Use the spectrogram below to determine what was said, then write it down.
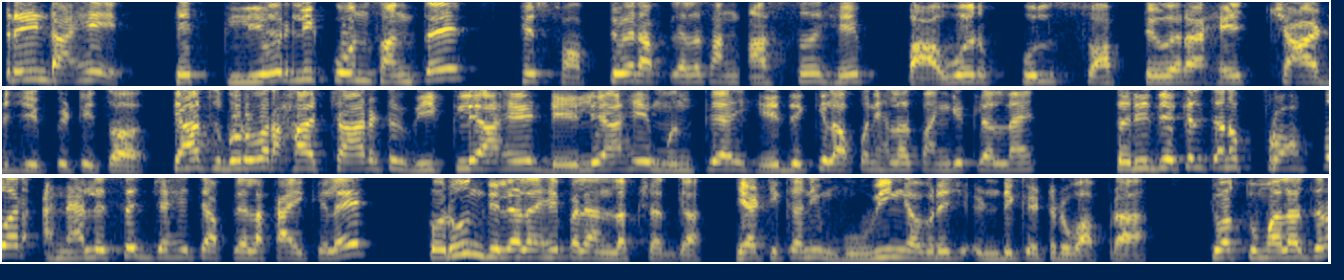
ट्रेंड आहे. हे क्लिअरली कोण सांगतंय? हे सॉफ्टवेअर आपल्याला सांग असं हे पॉवरफुल सॉफ्टवेअर आहे चार्ट जीपीटीचं. त्याचबरोबर हा चार्ट वीकली आहे डेली आहे मंथली आहे हे देखील आपण ह्याला सांगितलेलं नाही. तरी देखील त्यानं प्रॉपर अनालिसिस जे आहे ते आपल्याला काय केलंय? करून दिलेलं आहे पहिल्यांदा लक्षात घ्या. या ठिकाणी मुव्हिंग एव्हरेज इंडिकेटर वापरा. किंवा तुम्हाला जर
